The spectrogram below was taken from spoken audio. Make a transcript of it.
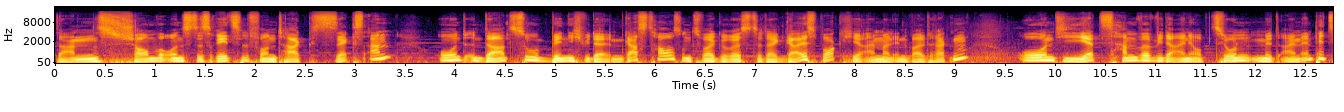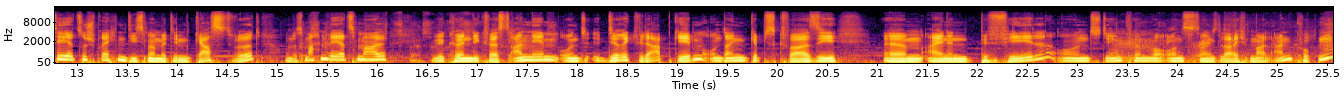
Dann schauen wir uns das Rätsel von Tag 6 an. Und dazu bin ich wieder im Gasthaus und zwar gerösteter Geißbock, hier einmal in Waldracken. Und jetzt haben wir wieder eine Option mit einem NPC hier zu sprechen, diesmal mit dem Gastwirt. Und das machen wir jetzt mal. Wir können die Quest annehmen und direkt wieder abgeben und dann gibt es quasi ähm, einen Befehl und den können wir uns dann gleich mal angucken.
